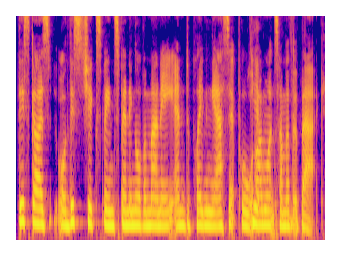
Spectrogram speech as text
this guy's or this chick's been spending all the money and depleting the asset pool. Yeah. I want some of it back."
